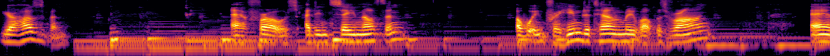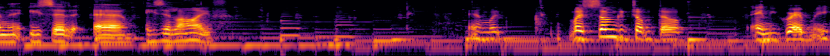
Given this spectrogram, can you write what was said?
your husband. I froze. I didn't say nothing. I waiting for him to tell me what was wrong. And he said, uh, he's alive. And my, my son jumped up and he grabbed me.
